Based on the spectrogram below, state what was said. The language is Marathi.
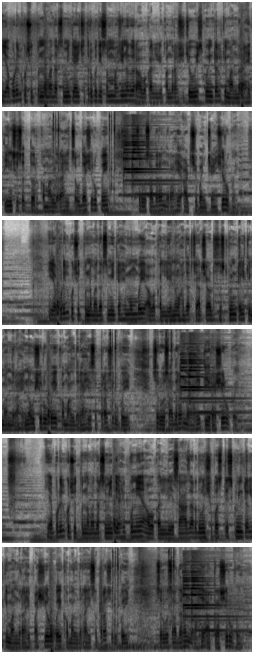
यापुढील कृषी उत्पन्न बाजार समिती आहे. छत्रपती संभाजीनगर अवकाली पंधराशे चोवीस क्विंटल किमान दर आहे तीनशे सत्तर कमाल दर आहे चौदाशे रुपये सर्वसाधारण दर आहे आठशे पंच्याऐंशी रुपये. यापुढील कृषी उत्पन्न बाजार समिती आहे मुंबई अवकाली नऊ हजार चारशे अडुसष्ट क्विंटल किमान दर आहे नऊशे रुपये कमाल दर आहे सतराशे रुपये सर्वसाधारण दर आहे तेराशे रुपये. यापुढील कृषी उत्पन्न बाजार समिती आहे पुणे अवकाली सहा हजार दोनशे पस्तीस क्विंटल किमान दर आहे पाचशे रुपये कमाल दर आहे सतराशे रुपये सर्वसाधारण दर आहे अकराशे रुपये.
